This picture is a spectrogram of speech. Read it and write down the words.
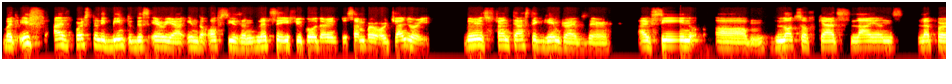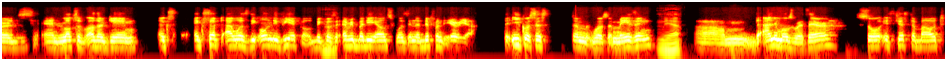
But if I've personally been to this area in the off season, let's say if you go there in December or January, there is fantastic game drives there. I've seen um, lots of cats, lions, leopards, and lots of other game. Ex- except I was the only vehicle because everybody else was in a different area. The ecosystem was amazing. Yeah. Um, the animals were there. So it's just about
